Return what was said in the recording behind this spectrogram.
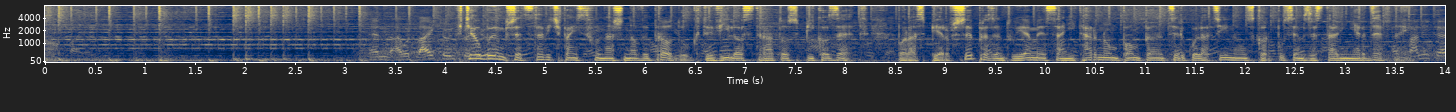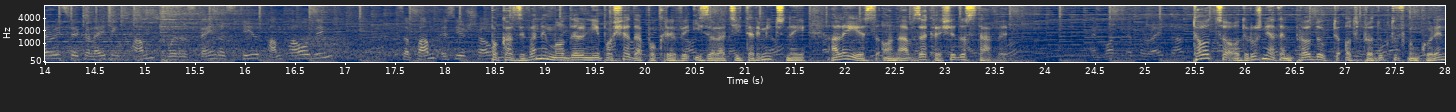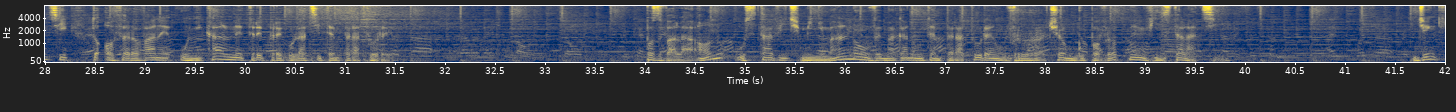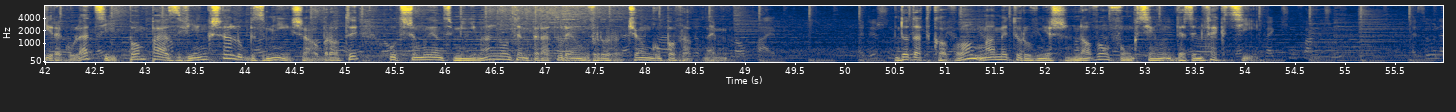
Chciałbym przedstawić Państwu nasz nowy produkt Vilo Stratos Pico Z. Po raz pierwszy prezentujemy sanitarną pompę cyrkulacyjną z korpusem ze stali nierdzewnej. Pokazywany model nie posiada pokrywy izolacji termicznej, ale jest ona w zakresie dostawy. To, co odróżnia ten produkt od produktów konkurencji, to oferowany unikalny tryb regulacji temperatury. Pozwala on ustawić minimalną wymaganą temperaturę w rurociągu powrotnym w instalacji. Dzięki regulacji pompa zwiększa lub zmniejsza obroty, utrzymując minimalną temperaturę w rurociągu powrotnym. Dodatkowo mamy tu również nową funkcję dezynfekcji.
